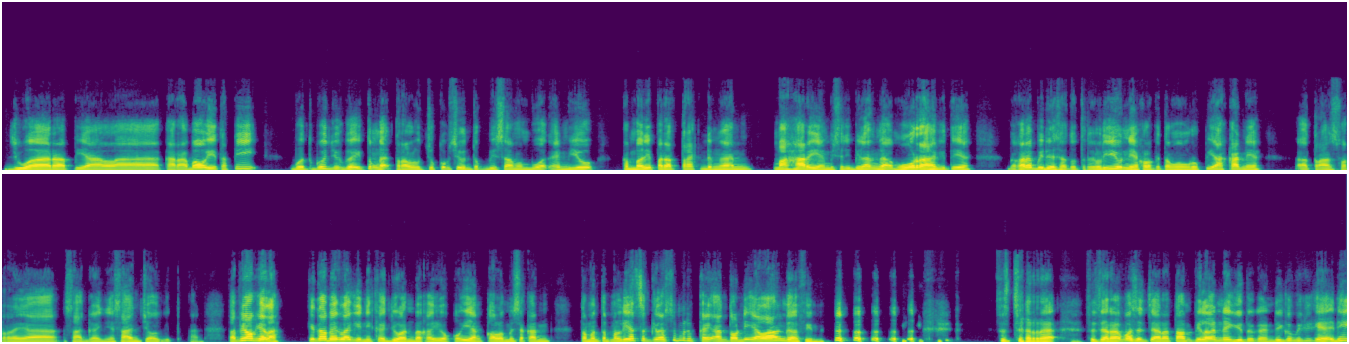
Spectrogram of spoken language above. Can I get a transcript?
juara Piala Carabao ya, tapi buat gue juga itu nggak terlalu cukup sih untuk bisa membuat MU kembali pada track dengan mahar yang bisa dibilang nggak murah gitu ya. Bahkan lebih dari satu triliun ya kalau kita mau rupiahkan ya eh, transfernya saganya Sancho gitu kan. Tapi oke lah, kita balik lagi nih ke Johan Bakayoko yang kalau misalkan teman-teman lihat sekilas tuh mirip kayak Anthony Elanga, Vin. secara secara apa secara tampilannya gitu kan. Jadi gue pikir kayak ini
